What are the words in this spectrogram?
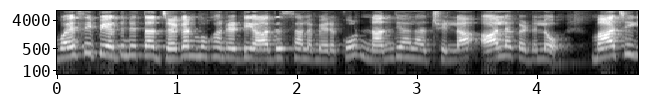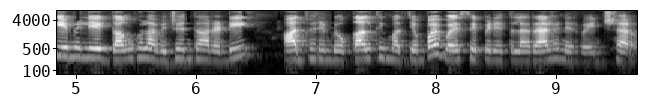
వైసీపీ అధినేత జగన్మోహన్ రెడ్డి ఆదేశాల మేరకు నంద్యాల జిల్లా ఆలగడ్డలో మాజీ ఎమ్మెల్యే గంగుల విజేంద్రారెడ్డి ఆధ్వర్యంలో కల్తీ మద్యంపై వైసీపీ నేతల ర్యాలీ నిర్వహించారు.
